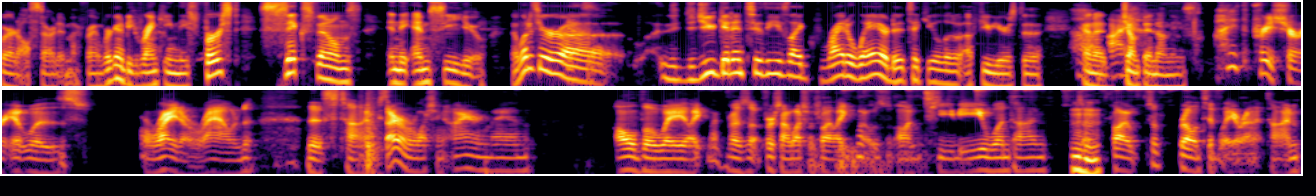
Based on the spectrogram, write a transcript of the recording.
where it all started, my friend. We're going to be ranking these first six films in the MCU. Now, what is your? Yes. Uh, did you get into these like right away, or did it take you a little, a few years to kind of I- jump in on these? I'm pretty sure it was right around this time because I remember watching Iron Man all the way. Like my first first time I watched was probably like when i was on TV one time. So Mhm. probably so relatively around that time.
